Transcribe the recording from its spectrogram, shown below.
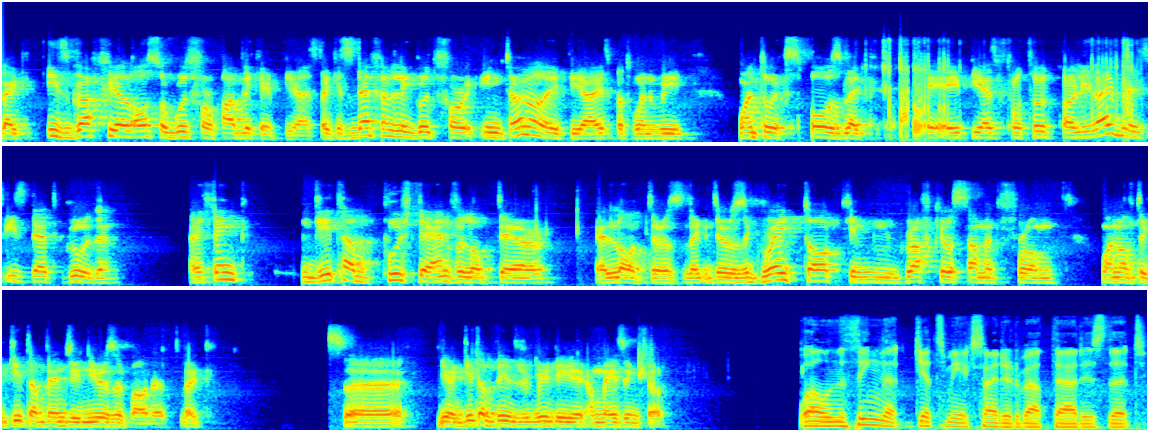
Like, is GraphQL also good for public APIs? Like, it's definitely good for internal APIs, but when we want to expose like APIs for third-party libraries, is that good? And I think GitHub pushed the envelope there a lot. There's like there's a great talk in GraphQL Summit from one of the GitHub engineers about it. Like, uh, yeah, GitHub did a really amazing job. Well, and the thing that gets me excited about that is that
